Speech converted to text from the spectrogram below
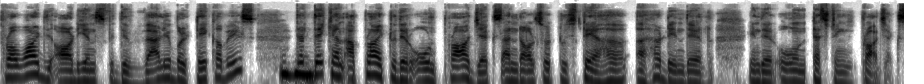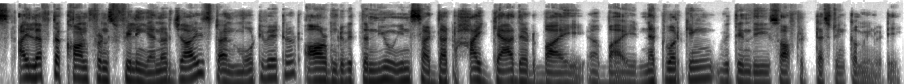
provide the audience with the valuable takeaways mm-hmm. that they can apply to their own projects and also to stay ahead in their in their own testing projects. I left the conference feeling energized and motivated, armed with the new insight that I gathered by uh, by networking within the software testing community.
